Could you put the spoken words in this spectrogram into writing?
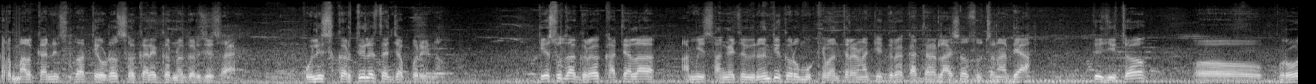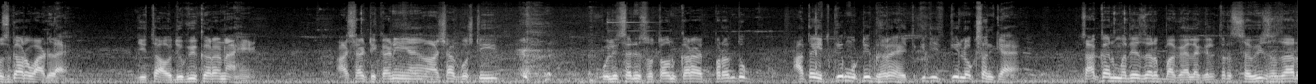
घरमालकांनी सुद्धा तेवढं सहकार्य करणं गरजेचं आहे. पोलीस करतीलच त्यांच्या परिणाम ते सुद्धा गृह खात्याला आम्ही सांगायचं विनंती करू मुख्यमंत्र्यांना की गृह खात्याला अशा सूचना द्या की जिथं रोजगार वाढला आहे जिथं औद्योगिकरण आहे अशा ठिकाणी अशा गोष्टी पोलिसांनी स्वतःहून कराव्यात. परंतु आता इतकी मोठी घरं आहेत की इतकी लोकसंख्या आहे. चाकणमध्ये जर बघायला गेलं तर सव्वीस हजार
